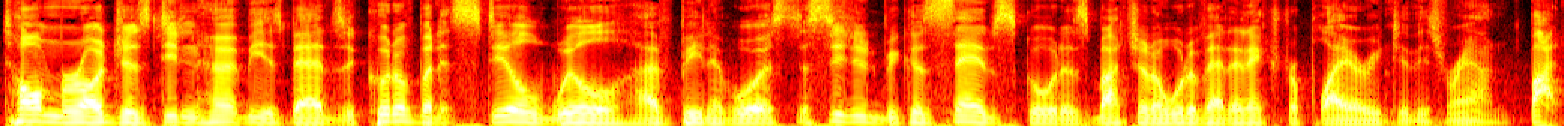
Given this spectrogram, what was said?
Tom Rogers didn't hurt me as bad as it could have, but it still will have been a worse decision because Sam scored as much and I would have had an extra player into this round. But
